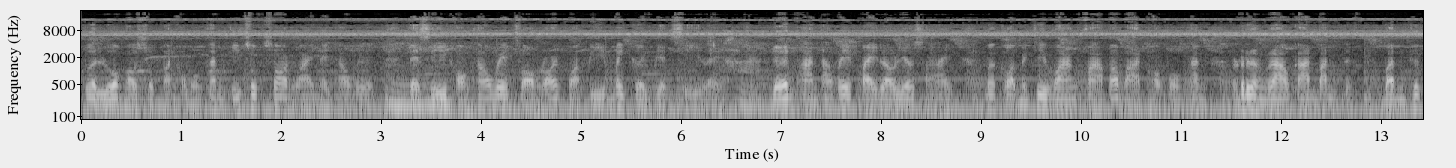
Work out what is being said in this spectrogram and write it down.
เพื่อล้วงเอาสมบัติขององค์ท่านที่ซุกซ่อนไว้ในท้าวเวสอืมแต่สีของท้าวเวส200 กว่าปีไม่เคยเปลี่ยนสีเลยค่ะเดินผ่านท้าวเวสไปเราเลี้ยวซ้าย เมื่อก่อนเป็นที่วางฝ่าพระบาทของพระองค์ท่าน เรื่องราวการบันทึกบันทึก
